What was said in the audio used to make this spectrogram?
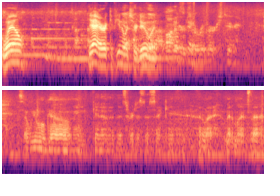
Well, yeah, Eric, if you know what you're doing. The Monitors are reversed here. So we will go, let me get out of this for just a second. How do I minimize that?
